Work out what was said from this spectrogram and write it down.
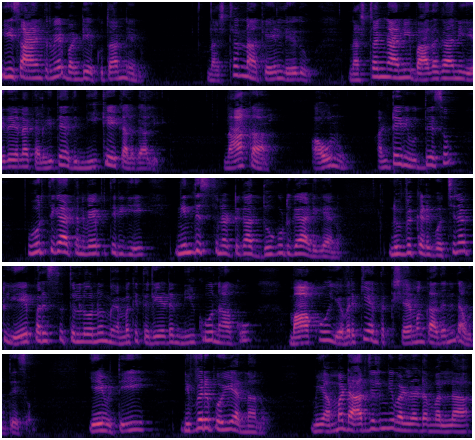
ఈ సాయంత్రమే బండి ఎక్కుతాను నేను. నష్టం నాకేం లేదు. నష్టం కానీ బాధ కానీ ఏదైనా కలిగితే అది నీకే కలగాలి. నాకా అవును అంటే నీ ఉద్దేశం? పూర్తిగా అతని వైపు తిరిగి నిందిస్తున్నట్టుగా దూకుడుగా అడిగాను. నువ్విక్కడికి వచ్చినట్టు ఏ పరిస్థితుల్లోనూ మెమ్మకి తెలియడం నీకు నాకు మాకు ఎవరికీ అంత క్షేమం కాదని నా ఉద్దేశం. ఏమిటి? నివ్వెరిపోయి అన్నాను. మీ అమ్మ డార్జిలింగ్కి వెళ్ళడం వల్ల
